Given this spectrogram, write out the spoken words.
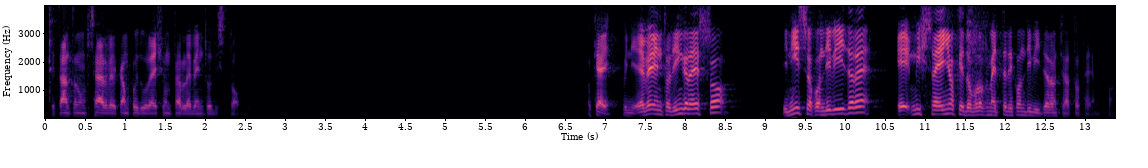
che tanto non serve il campo duration per l'evento di stop. Ok, quindi evento di ingresso, inizio a condividere e mi segno che dovrò smettere di condividere a un certo tempo.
